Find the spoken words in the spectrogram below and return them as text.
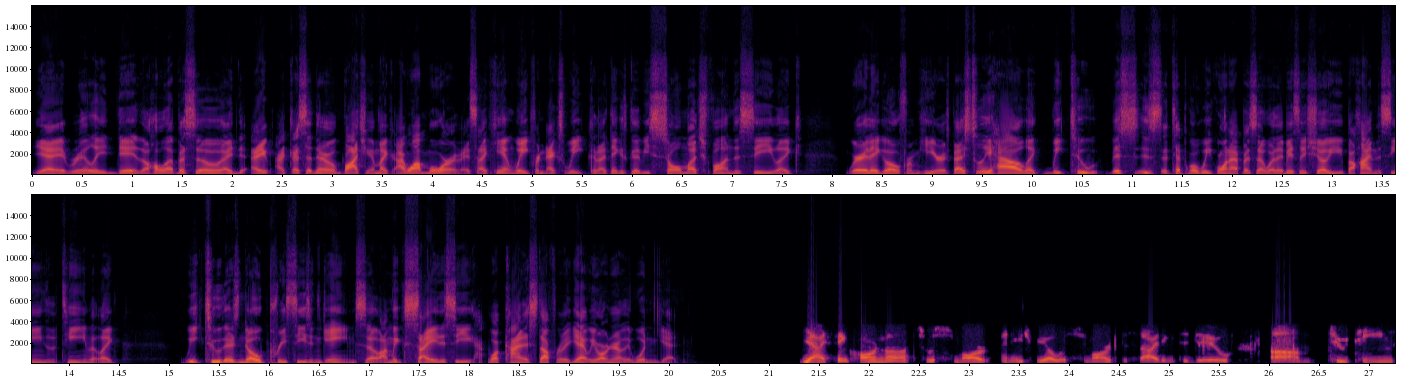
Yeah, it really did. The whole episode, I, I, I sitting there watching. I'm like, I want more of this. I can't wait for next week because I think it's gonna be so much fun to see like where they go from here. Especially how like week two. This is a typical week one episode where they basically show you behind the scenes of the team. But like week two, there's no preseason games, so I'm excited to see what kind of stuff we're gonna get we ordinarily wouldn't get. Yeah, I think Hard Knocks was smart, and HBO was smart deciding to do um, two teams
